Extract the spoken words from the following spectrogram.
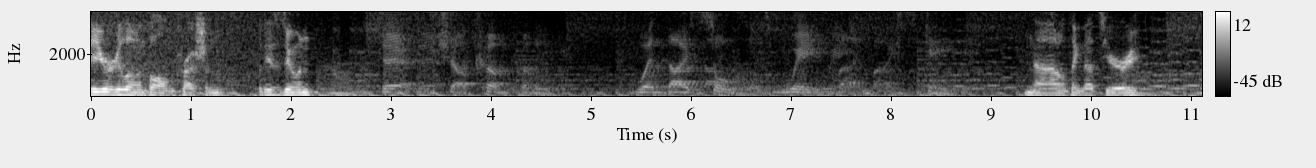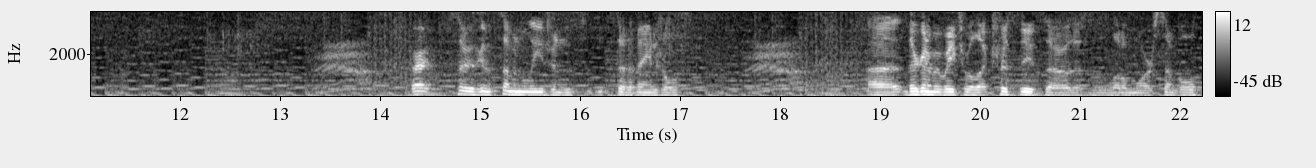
The Yuri Lowenthal impression that he's doing. Death shall come for thee, when thy soul is weighed by my scale. No, I don't think that's Yuri. Alright, so he's gonna summon legions instead of angels. Uh, they're gonna be weak to electricity, so this is a little more simple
